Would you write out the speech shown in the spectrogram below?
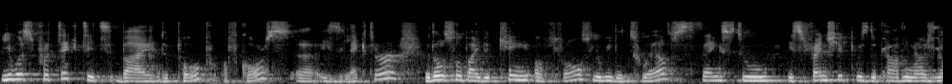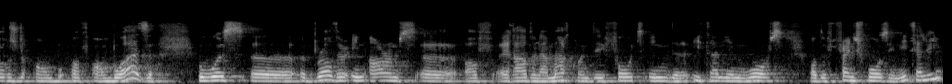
he was protected by the Pope, of course, uh, his elector, but also by the King of France, Louis XII, thanks to his friendship with the Cardinal Georges of Amboise, who was uh, a brother in arms uh, of Erard de la Marck when they fought in the Italian wars or the French wars in Italy.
